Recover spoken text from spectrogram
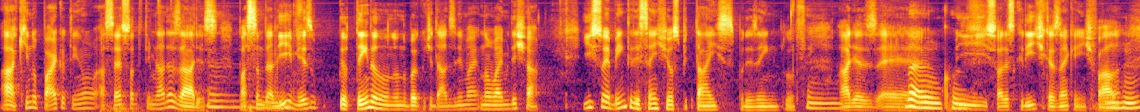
Ah, aqui no parque eu tenho acesso a determinadas áreas. Uhum. Passando ali, mesmo eu tendo no, no, banco de dados, ele vai, não vai me deixar. Isso é bem interessante em hospitais, por exemplo. Sim. Áreas. É, Bancos. Isso, áreas críticas, né, que a gente fala. Uhum.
